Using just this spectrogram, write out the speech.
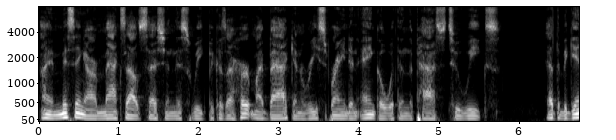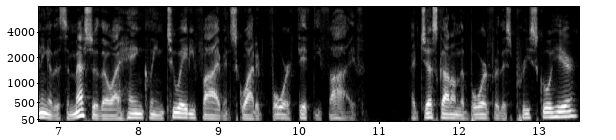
I am missing our max out session this week because I hurt my back and re-sprained an ankle within the past two weeks. At the beginning of the semester, though, I hang cleaned 285 and squatted 455. I just got on the board for this preschool here.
